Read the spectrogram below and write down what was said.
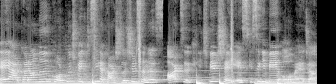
Eğer karanlığın korkunç bekçisiyle karşılaşırsanız artık hiçbir şey eskisi gibi olmayacak.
